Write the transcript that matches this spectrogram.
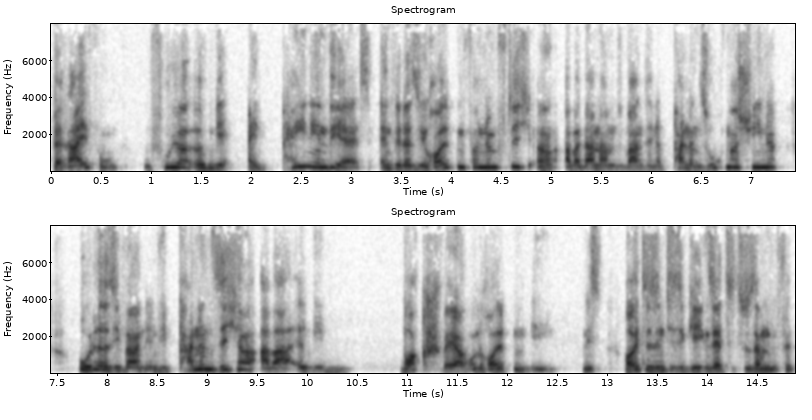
Bereifung, früher irgendwie ein Pain in the Ass. Entweder sie rollten vernünftig, äh, aber dann haben, waren sie eine Pannensuchmaschine oder sie waren irgendwie pannensicher, aber irgendwie bockschwer und rollten nie. Heute sind diese Gegensätze zusammengeführt.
